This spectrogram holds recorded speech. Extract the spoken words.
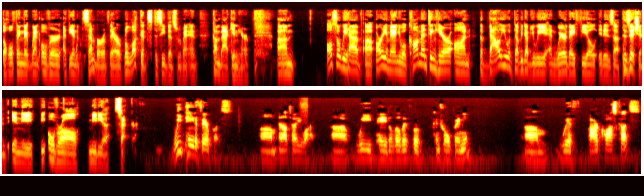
the whole thing that went over at the end of December of their reluctance to see Vince McMahon come back in here. Um, also, we have uh, Ari Emanuel commenting here on the value of WWE and where they feel it is uh, positioned in the the overall media sector. We paid a fair price, um, and I'll tell you why. Uh, we paid a little bit for control premium. Um, with our cost cuts,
